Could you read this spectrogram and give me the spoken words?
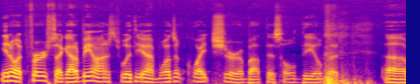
you know, at first I got to be honest with you, I wasn't quite sure about this whole deal, but. Uh,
